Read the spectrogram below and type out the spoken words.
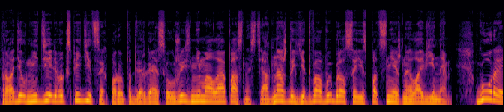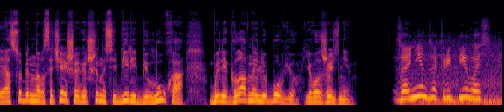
Проводил недели в экспедициях, порой подвергая свою жизнь немалой опасности. Однажды едва выбрался из-под снежной лавины. Горы и особенно высочайшая вершина Сибири Белуха были главной любовью его жизни. За ним закрепилось э,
